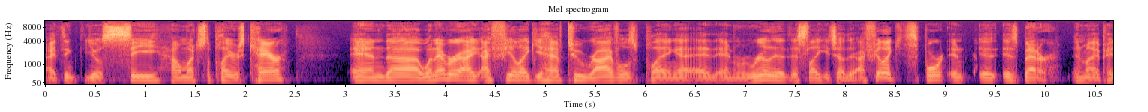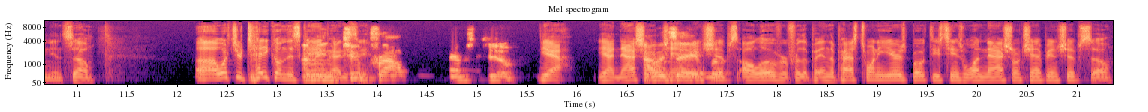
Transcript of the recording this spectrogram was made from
I think you'll see how much the players care. And uh, whenever I, I, feel like you have two rivals playing and, and really dislike each other, I feel like sport in, is better, in my opinion. So, uh, what's your take on this game? I mean, Patty two C? proud programs too. Yeah, yeah, national championships say, all over for the in the past twenty years. Both these teams won national championships. So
